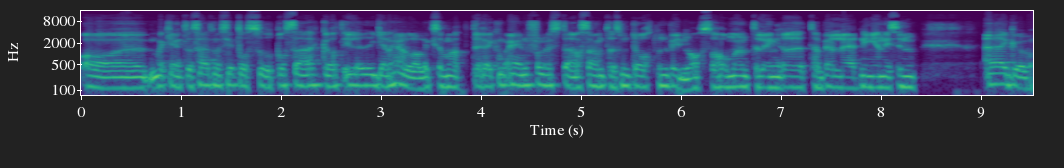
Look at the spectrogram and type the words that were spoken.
Och eh, man kan ju inte säga att man sitter supersäkert i ligan heller. Liksom att det räcker med en förlust där samtidigt som Dortmund vinner så har man inte längre tabelledningen i sin ägo.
